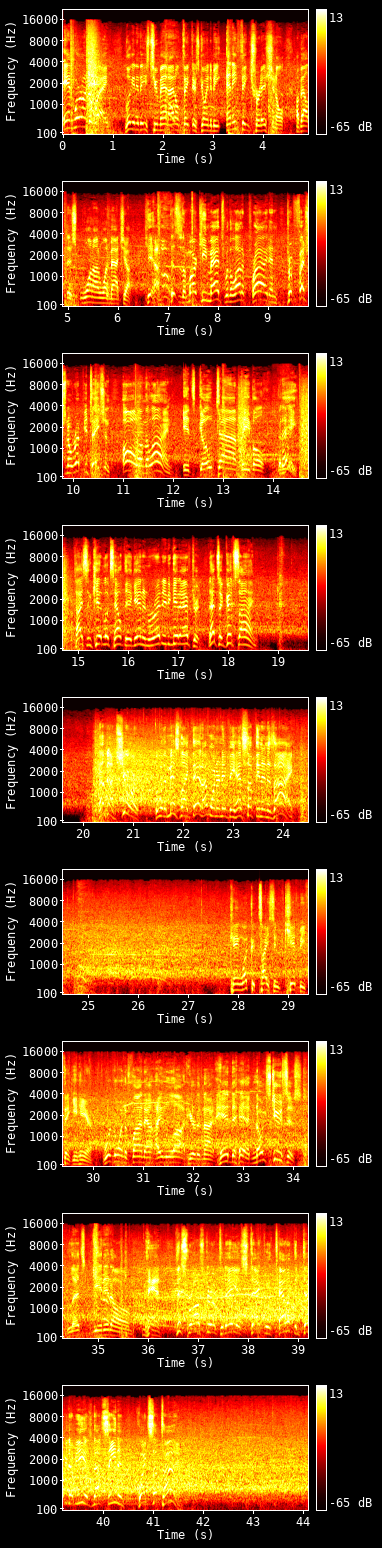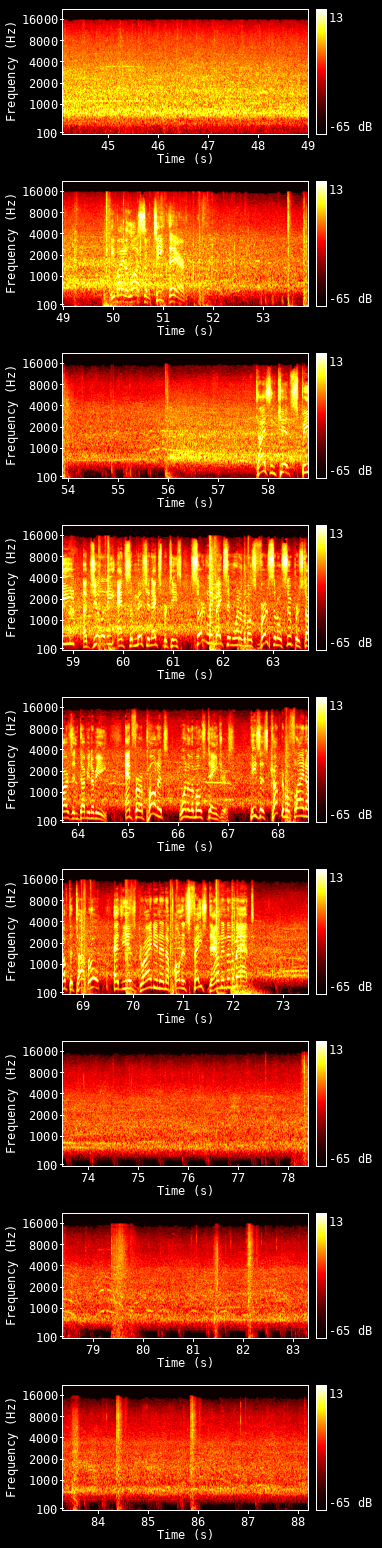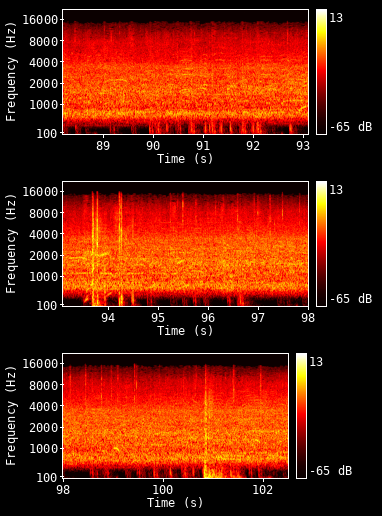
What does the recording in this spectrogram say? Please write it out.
And we're underway. Looking at these two men, I don't think there's going to be anything traditional about this one-on-one matchup. Yeah, this is a marquee match with a lot of pride and professional reputation, all on the line. It's go time, people. But hey, Tyson Kidd looks healthy again and ready to get after it. That's a good sign. I'm not sure, but with a miss like that, I'm wondering if he has something in his eye. King, what could Tyson Kidd be thinking here? We're going to find out a lot here tonight. Head to head, no excuses. Let's get it on. Man, this roster of today is stacked with talent that WWE has not seen in quite some time. He might have lost some teeth there. Tyson Kidd's speed, agility, and submission expertise certainly makes him one of the most versatile superstars in WWE, and for opponents, one of the most dangerous. He's as comfortable flying off the top rope as he is grinding an opponent's face down into the mat.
